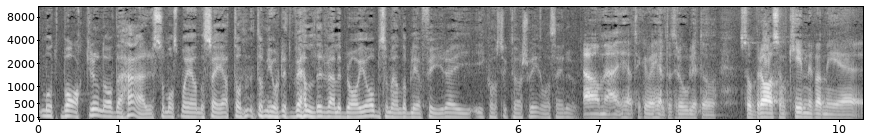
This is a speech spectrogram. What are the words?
mot bakgrund av det här så måste man ju ändå säga att de, de gjorde ett väldigt, väldigt bra jobb som ändå blev fyra i, i konstruktörs-VM. Vad säger du? Ja, men jag tycker det var helt otroligt och så bra som Kimi var med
